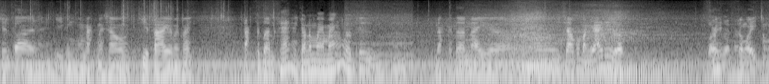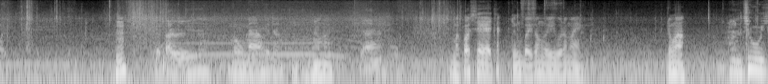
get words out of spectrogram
Chia tay. Gì cũng còn đặt nữa sao rồi? chia tay rồi mày phải đặt cái tên khác cho nó may mắn luôn chứ. Đặt cái tên này ờ, sao có bạn gái thế được Đấy, đồng ý đồng ý. Từ từ nôn nào vậy đâu Đúng rồi. Dạ mà có xe chắc chuẩn bị có người yêu rồi đó mày. Đúng không? Anh xui.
